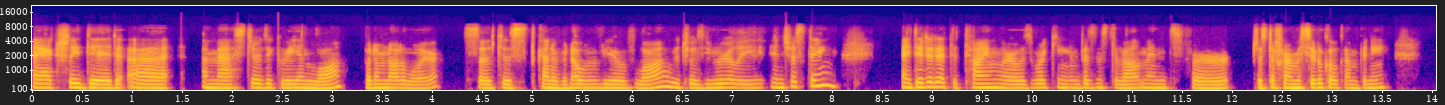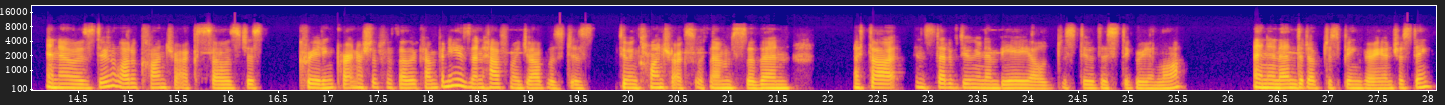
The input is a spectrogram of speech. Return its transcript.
I actually did a, a master degree in law, but I'm not a lawyer. So just kind of an overview of law, which was really interesting. I did it at the time where I was working in business development for just a pharmaceutical company. And I was doing a lot of contracts. So I was just creating partnerships with other companies. And half my job was just doing contracts with them. So then I thought instead of doing an MBA, I'll just do this degree in law. And it ended up just being very interesting.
